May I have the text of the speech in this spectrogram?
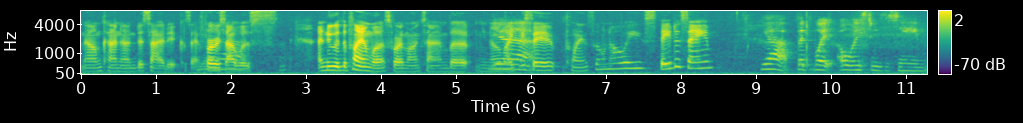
Now I'm kind of undecided because at yeah. first I was, I knew what the plan was for a long time. But you know, like you said, plans don't always stay the same. Yeah, but what always stays the same,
